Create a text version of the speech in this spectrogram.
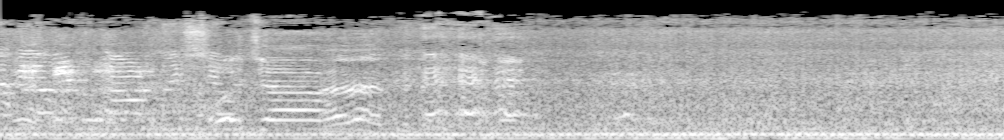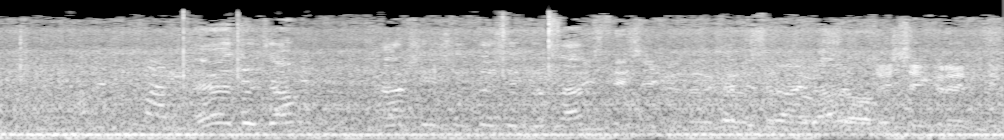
da benim kardeşim. Hocam. Evet. Evet hocam. Her şey için teşekkürler. Teşekkür ederim. Hepsi ayrı. Teşekkür ettik.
